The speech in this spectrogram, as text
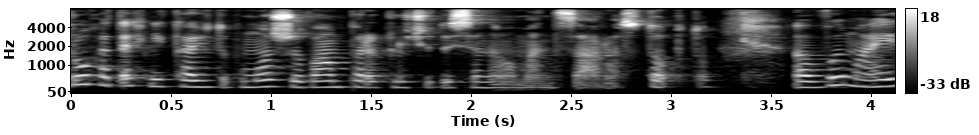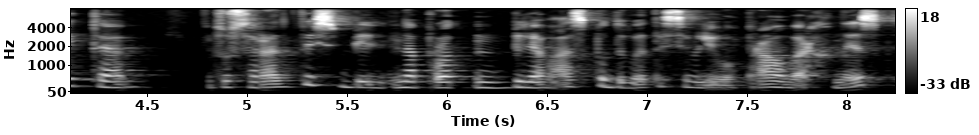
друга техніка допоможе вам переключитися на момент зараз. Тобто ви маєте зосередитись біль, напроти, біля вас, подивитися вліво, вправо, вверх, низ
